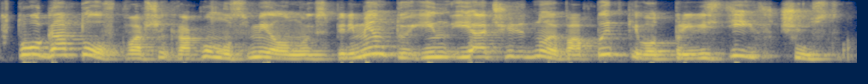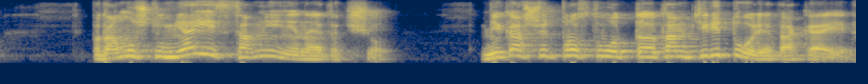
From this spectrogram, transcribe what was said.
Кто готов вообще к такому смелому эксперименту и, и очередной попытке вот привести их в чувство? Потому что у меня есть сомнения на этот счет. Мне кажется, это просто вот э, там территория такая.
